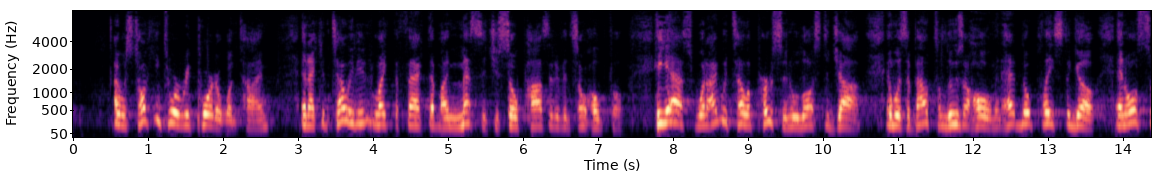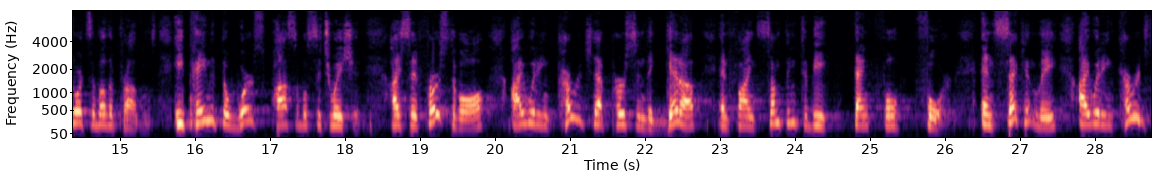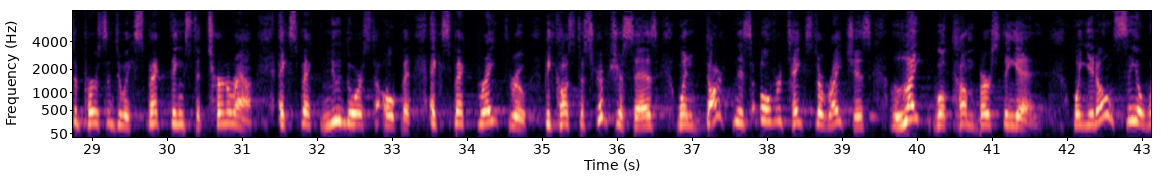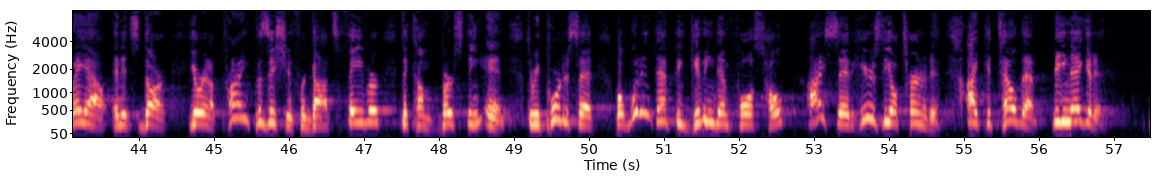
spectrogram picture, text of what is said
I was talking to a reporter one time, and I can tell he didn't like the fact that my message is so positive and so hopeful. He asked what I would tell a person who lost a job and was about to lose a home and had no place to go and all sorts of other problems. He painted the worst possible situation. I said, first of all, I would encourage that person to get up and find something to be thankful for. And secondly, I would encourage the person to expect things to turn around, expect new doors to open, expect breakthrough, because the scripture says, when darkness overtakes the righteous, light will come bursting in. When you don't see a way out and it's dark, you're in a prime position for God's favor to come bursting in. The reporter said, but wouldn't that be giving them false hope? I said, here's the alternative. I could tell them, be negative,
